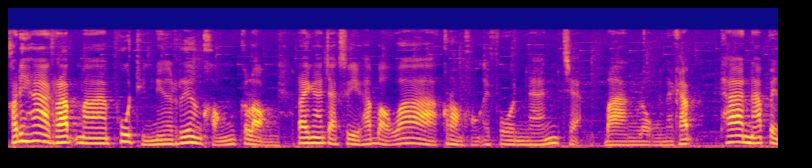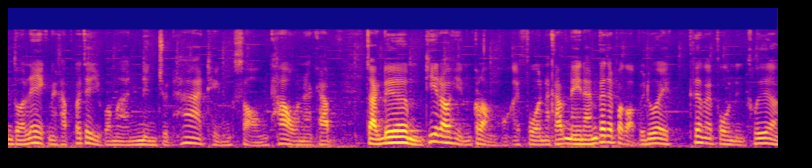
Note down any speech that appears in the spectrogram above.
ข้อที่ 5 ครับ มาพูดถึงในเรื่องของกล่อง รายงานจากสื่อครับบอกว่ากล่องของ iPhone นั้นจะบางลงนะครับ ถ้านับเป็นตัวเลขนะครับก็จะอยู่ประมาณ 1.5 ถึง 2 เท่านะครับ จากเดิมที่เราเห็นกล่องของ iPhone นะครับ ในนั้นก็จะประกอบไปด้วยเครื่อง iPhone 1 เครื่อง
